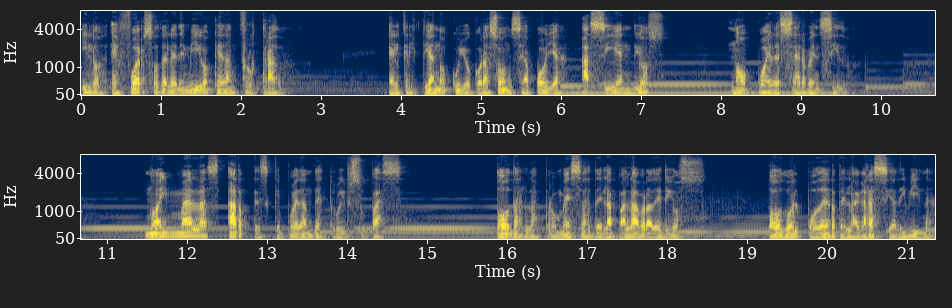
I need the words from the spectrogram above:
y los esfuerzos del enemigo quedan frustrados. El cristiano cuyo corazón se apoya así en Dios no puede ser vencido. No hay malas artes que puedan destruir su paz. Todas las promesas de la palabra de Dios, todo el poder de la gracia divina,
